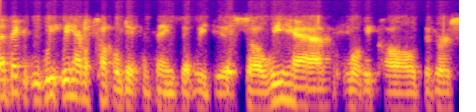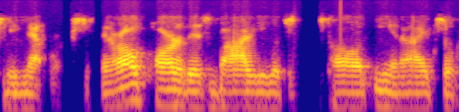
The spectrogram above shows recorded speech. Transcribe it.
I think we, we have a couple different things that we do. So we have what we call diversity networks. They're all part of this body, which is called E&I. So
